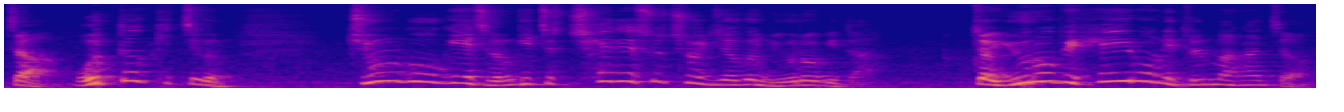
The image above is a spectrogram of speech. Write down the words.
자, 어떻게 찍은? 중국의 전기차 최대 수출 지역은 유럽이다. 자, 유럽이 회의론이 들만하죠.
